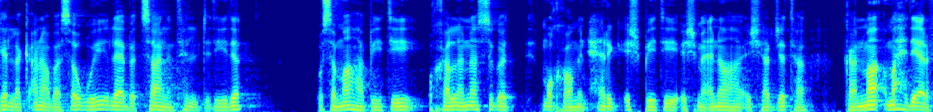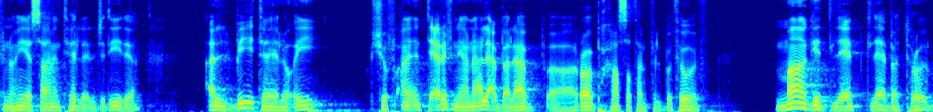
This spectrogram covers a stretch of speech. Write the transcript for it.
قال لك أنا بسوي لعبة سايلنت هيل جديدة وسماها P.T. وخلى الناس تقعد مخهم ينحرق إيش P.T. إيش معناها إيش هرجتها. كان ما ما حد يعرف إنه هي سايلنت هيل الجديدة. البيتا يا لؤي شوف أنت تعرفني أنا ألعب ألعاب آه، رعب خاصة في البثوث. ما قد لعبت لعبة رعب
